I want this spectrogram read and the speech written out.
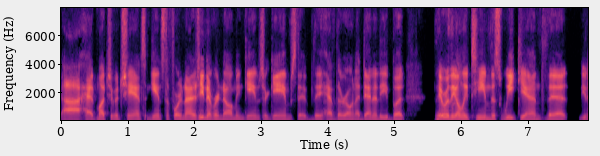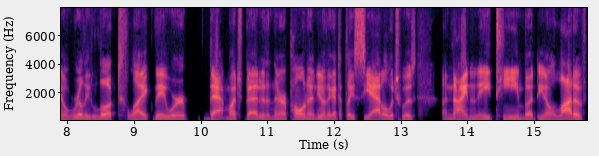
uh, had much of a chance against the 49ers. You never know. I mean, games are games. They they have their own identity, but they were the only team this weekend that you know really looked like they were that much better than their opponent. You know, they got to play Seattle, which was a nine and eight team, but you know, a lot of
